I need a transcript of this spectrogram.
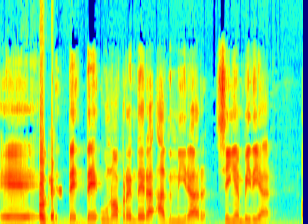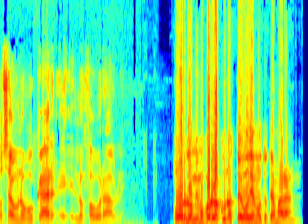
Eh, de, uno aprender a admirar sin envidiar. O sea, uno buscar eh, lo favorable. Por lo mismo por lo que unos te odian, otros te amarán.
